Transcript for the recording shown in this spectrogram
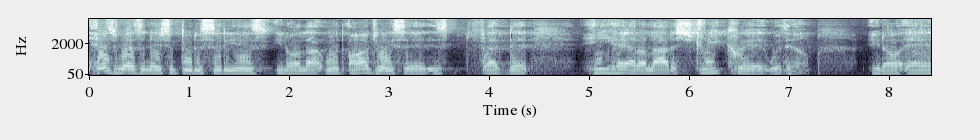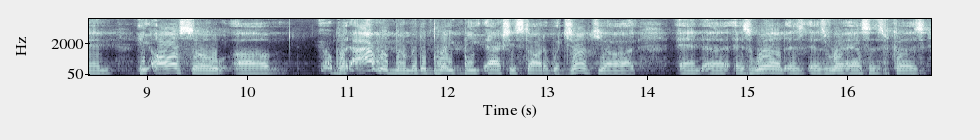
his resonation through the city is, you know, a lot what Andre said is the fact that he had a lot of street cred with him, you know, and he also, um, what I remember, the breakbeat actually started with Junkyard, and uh, as well as as Rare Essence, because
